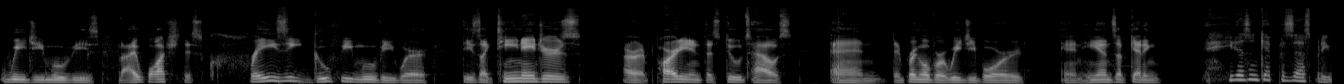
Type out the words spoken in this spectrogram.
Ouija movies. I watched this crazy, goofy movie where these like teenagers are partying at this dude's house, and they bring over a Ouija board, and he ends up getting. He doesn't get possessed, but he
